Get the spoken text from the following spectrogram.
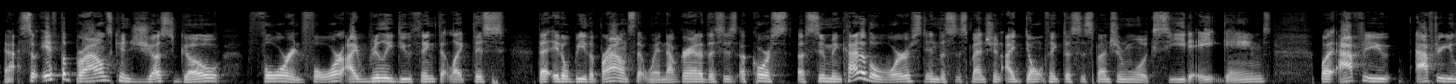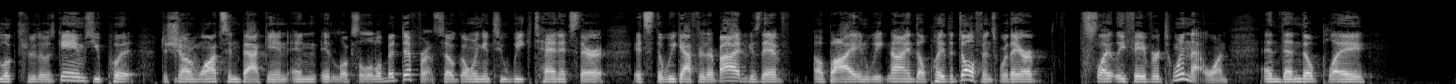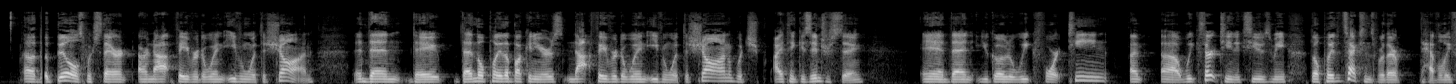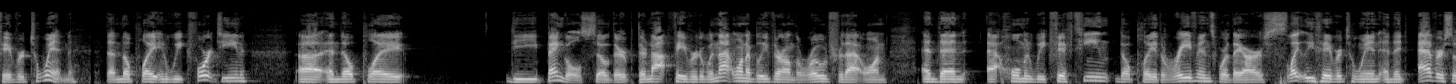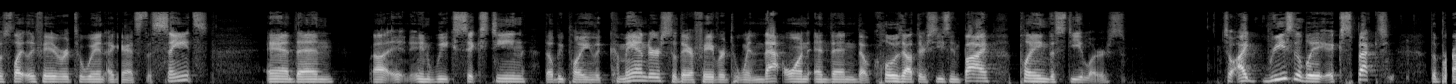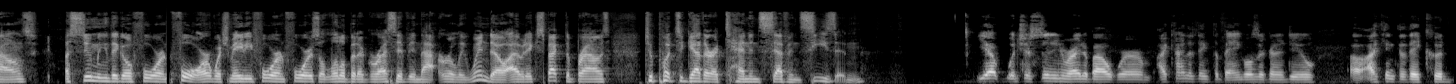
Yeah. So if the Browns can just go four and four, I really do think that like this that it'll be the Browns that win. Now, granted, this is, of course, assuming kind of the worst in the suspension. I don't think the suspension will exceed eight games. But after you after you look through those games, you put Deshaun Watson back in, and it looks a little bit different. So going into Week Ten, it's their it's the week after their bye because they have a bye in Week Nine. They'll play the Dolphins, where they are slightly favored to win that one, and then they'll play uh, the Bills, which they are, are not favored to win even with Deshaun and then they then they'll play the Buccaneers, not favored to win even with Deshaun, which I think is interesting. And then you go to week 14, uh, uh, week 13, excuse me, they'll play the Texans where they're heavily favored to win. Then they'll play in week 14, uh, and they'll play the Bengals, so they're they're not favored to win that one. I believe they're on the road for that one. And then at home in week 15, they'll play the Ravens where they are slightly favored to win and then ever so slightly favored to win against the Saints. And then uh, in, in, week 16, they'll be playing the Commanders, so they're favored to win that one, and then they'll close out their season by playing the Steelers. So I reasonably expect the Browns, assuming they go four and four, which maybe four and four is a little bit aggressive in that early window. I would expect the Browns to put together a ten and seven season. Yep, which is sitting right about where I kind of think the Bengals are going to do. Uh, I think that they could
